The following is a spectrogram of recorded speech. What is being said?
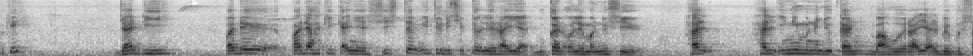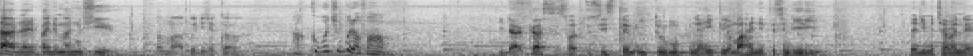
Okey? Jadi, pada pada hakikatnya sistem itu dicipta oleh rakyat bukan oleh manusia. Hal hal ini menunjukkan bahawa rakyat lebih besar daripada manusia. Faham tak apa dia cakap? Aku pun cuba nak faham. Tidakkah sesuatu sistem itu mempunyai kelemahannya tersendiri? Jadi macam mana?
